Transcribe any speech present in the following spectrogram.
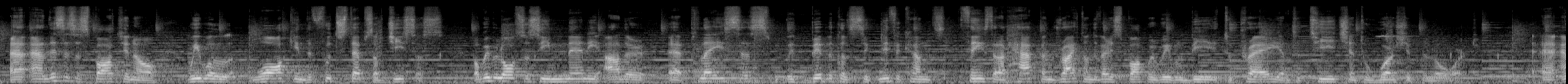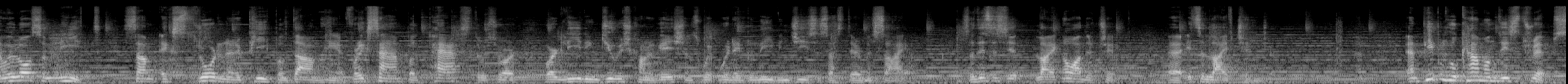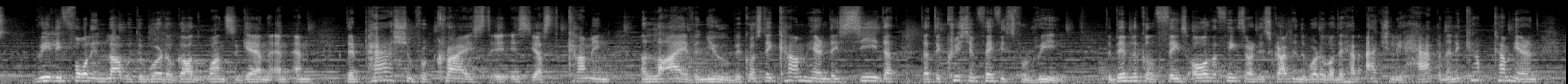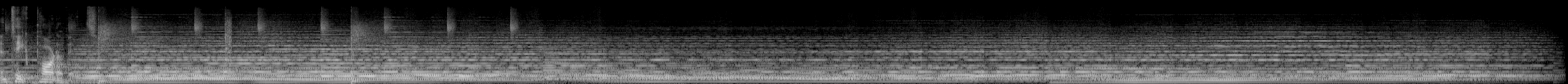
Uh, and this is a spot, you know, we will walk in the footsteps of Jesus, but we will also see many other uh, places with biblical significant things that have happened right on the very spot where we will be to pray and to teach and to worship the Lord. Uh, and we will also meet some extraordinary people down here. For example, pastors who are, who are leading Jewish congregations where, where they believe in Jesus as their Messiah. So this is like no other trip. Uh, it's a life changer. And people who come on these trips really fall in love with the Word of God once again and, and their passion for Christ is just coming alive anew because they come here and they see that, that the Christian faith is for real the biblical things, all the things that are described in the Word of God, they have actually happened, and they come, here and, and take part of it.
